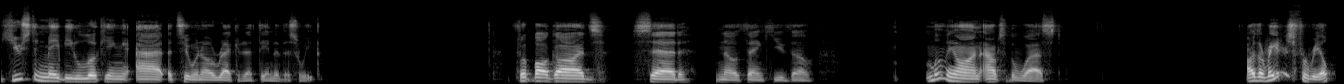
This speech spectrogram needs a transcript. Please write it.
Houston may be looking at a 2 0 record at the end of this week. Football gods said no thank you, though. Moving on out to the West. Are the Raiders for real?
